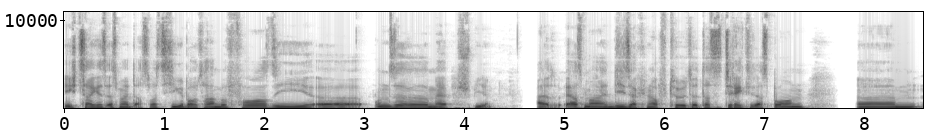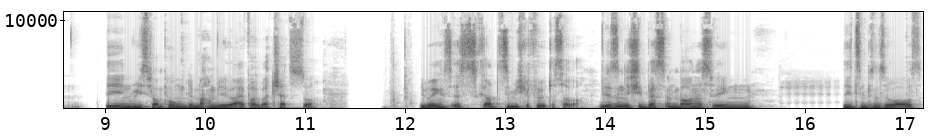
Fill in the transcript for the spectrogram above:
ich zeige jetzt erstmal das, was sie gebaut haben, bevor sie äh, unsere Map spielen. Also erstmal dieser Knopf tötet. Das ist direkt wieder Spawn. Ähm, den Respawn-Punkt, den machen wir einfach über Chats. So. Übrigens ist gerade ziemlich gefüllt das Server. Wir sind nicht die Besten im Bauen, deswegen sieht es ein bisschen so aus.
